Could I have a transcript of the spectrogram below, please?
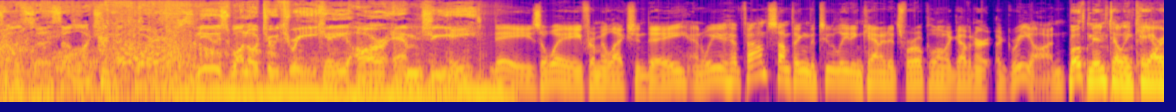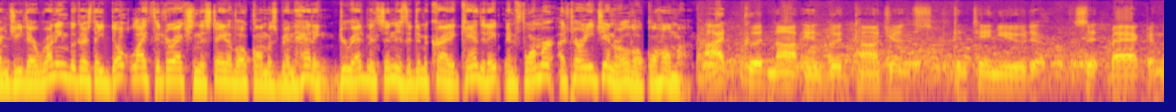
Tulsa's election headquarters. News 1023 KRMG. Eight days away from Election Day, and we have found something the two leading candidates for Oklahoma governor agree on. Both men telling KRMG they're running because they don't like the direction the state of Oklahoma's been heading. Drew Edmondson is the Democratic candidate and former Attorney General of Oklahoma. I could not, in good conscience, continue to sit back and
